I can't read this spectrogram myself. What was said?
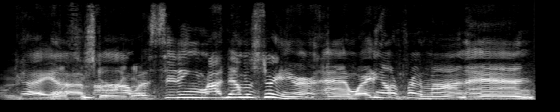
Okay, What's um, the story I there? was sitting right down the street here and waiting on a friend of mine, and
